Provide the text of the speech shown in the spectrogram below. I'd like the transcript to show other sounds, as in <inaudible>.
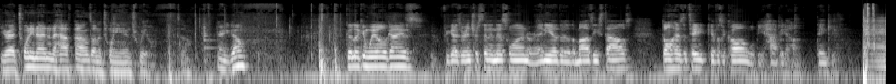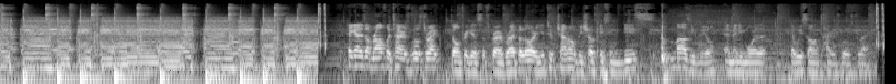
you're at 29 and a half pounds on a 20 inch wheel. So there you go. Good looking wheel, guys. If you guys are interested in this one or any other of the Mazzi styles, don't hesitate. Give us a call. We'll be happy to help. Thank you. Hey guys, I'm Ralph with Tires Wheels Direct. Don't forget to subscribe right below our YouTube channel. We'll be showcasing these Mazzi wheel and many more that, that we saw on Tires Wheels Direct.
